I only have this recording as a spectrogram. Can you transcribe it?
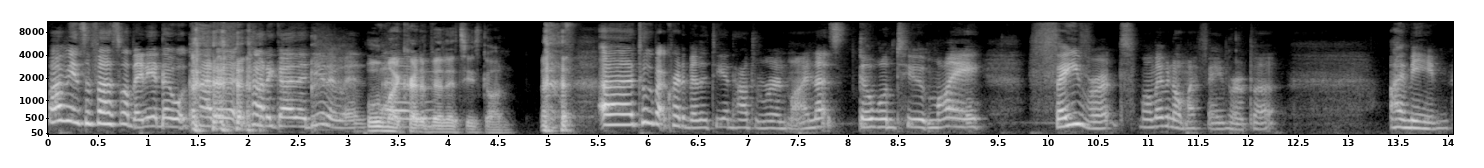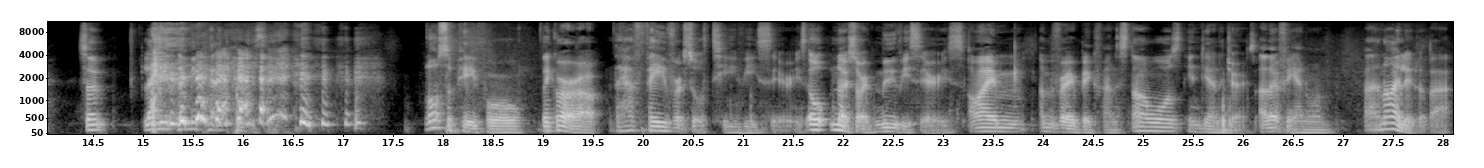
well, I mean, it's the first one. They didn't know what kind of kind of guy they're dealing with. all my Um, credibility is gone. Uh, talk about credibility and how to ruin mine. Let's go on to my favorite. Well, maybe not my favorite, but I mean, so let me let me paint paint this here. lots of people they grow up they have favorite sort of tv series. Oh no sorry movie series. I'm i'm a very big fan of star wars indiana jones. I don't think anyone and i live at that.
